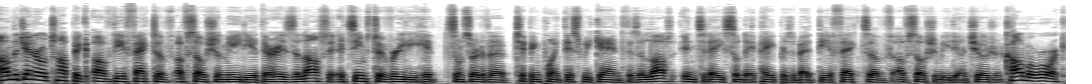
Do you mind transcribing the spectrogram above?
on the general topic of the effect of, of social media, there is a lot. It seems to have really hit some sort of a tipping point this weekend. There's a lot in today's Sunday papers about the effects of, of social media on children. Colm O'Rourke,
